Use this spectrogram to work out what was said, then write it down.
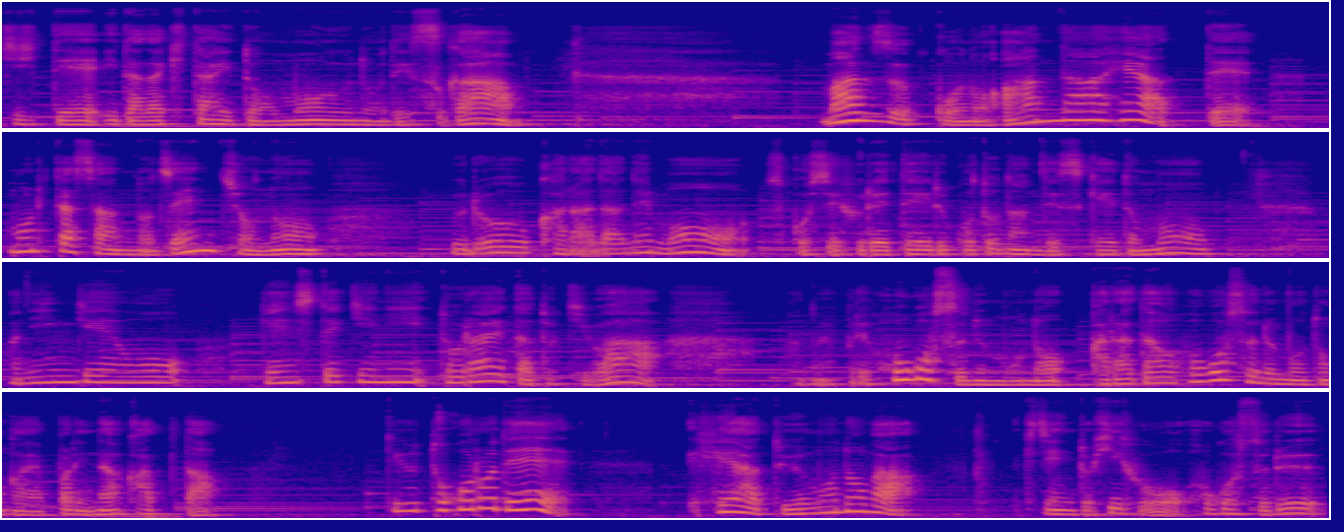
聞いていただきたいと思うのですがまずこのアンダーヘアって森田さんの前著の「潤う体」でも少し触れていることなんですけれども人間を原始的に捉えた時はあのやっぱり保護するもの体を保護するものがやっぱりなかったっていうところでヘアというものがきちんと皮膚を保護する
